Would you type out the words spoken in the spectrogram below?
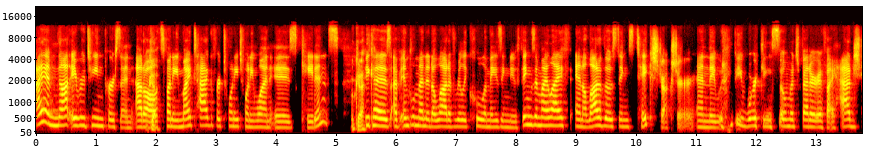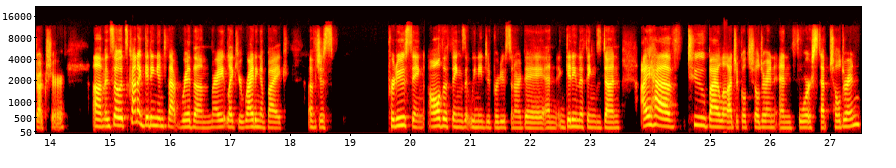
I am not a routine person at all. Okay. It's funny. My tag for 2021 is cadence. Okay. Because I've implemented a lot of really cool, amazing new things in my life. And a lot of those things take structure and they would be working so much better if I had structure. Um, and so it's kind of getting into that rhythm, right? Like you're riding a bike of just producing all the things that we need to produce in our day and, and getting the things done. I have two biological children and four stepchildren.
